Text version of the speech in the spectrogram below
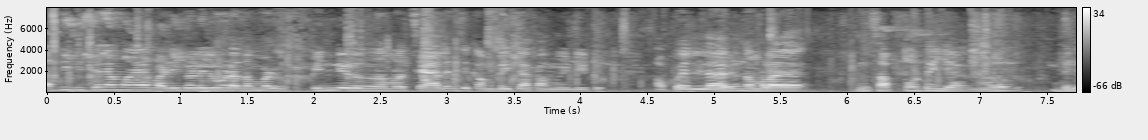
അതിവിജനമായ വഴികളിലൂടെ നമ്മൾ പിന്നിടുന്നു നമ്മളെ ചാലഞ്ച് കംപ്ലീറ്റ് ആക്കാൻ വേണ്ടിയിട്ട്. അപ്പോൾ എല്ലാരും നമ്മളെ ഒന്ന് സപ്പോർട്ട് ചെയ്യുക ഞങ്ങൾ ഇതിൽ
